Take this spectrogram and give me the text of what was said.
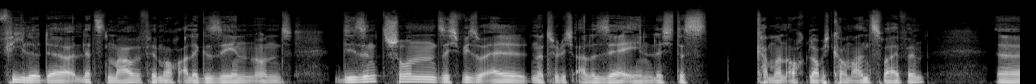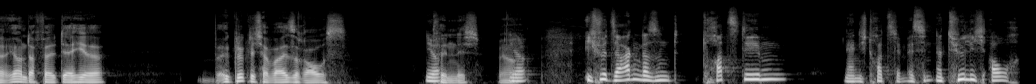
viele der letzten Marvel-Filme auch alle gesehen und die sind schon sich visuell natürlich alle sehr ähnlich. Das kann man auch, glaube ich, kaum anzweifeln. Äh, ja, und da fällt der hier äh, glücklicherweise raus, Ja. finde ich. Ja. Ja. Ich würde sagen, da sind trotzdem, ja nicht trotzdem, es sind natürlich auch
